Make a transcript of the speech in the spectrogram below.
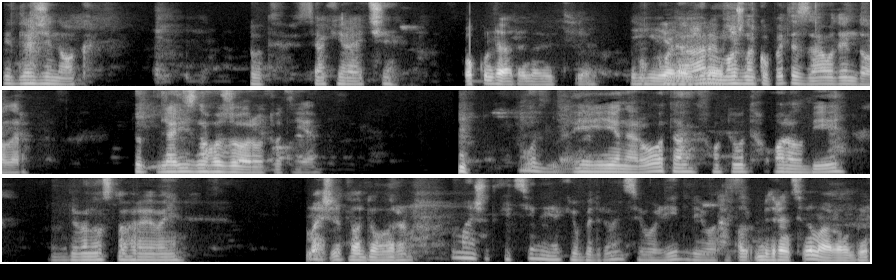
І для жінок. Тут всякі речі. Окуляри навіть є. Окуляри можна купити за 1 долар. Тут для різного зору тут є. Гігієна рота, отут Oral-B 90 гривень. Майже 2 долари. Майже такі ціни, як і в Бедрянці, у Лідлі. От. А в бідрянці немає ролбі.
